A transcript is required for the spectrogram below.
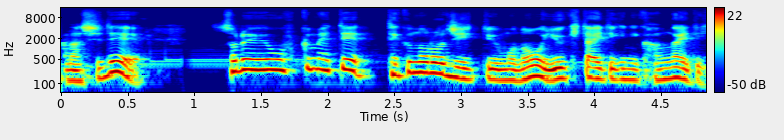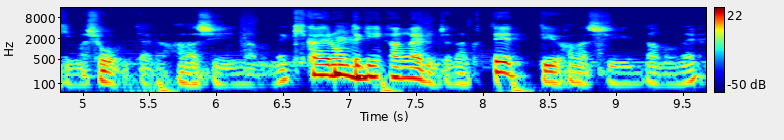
話で、それを含めてテクノロジーっていうものを有機体的に考えていきましょうみたいな話なのね。機械論的に考えるんじゃなくてっていう話なのね。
